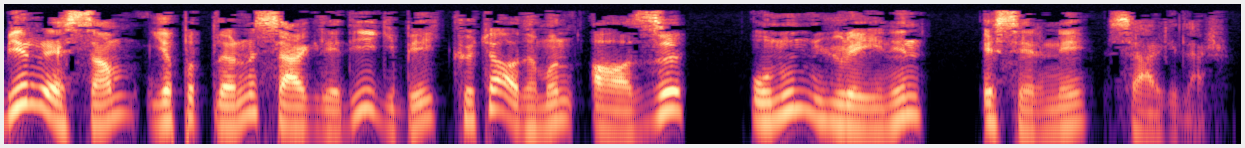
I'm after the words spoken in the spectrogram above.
Bir ressam yapıtlarını sergilediği gibi kötü adamın ağzı onun yüreğinin eserini sergiler.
